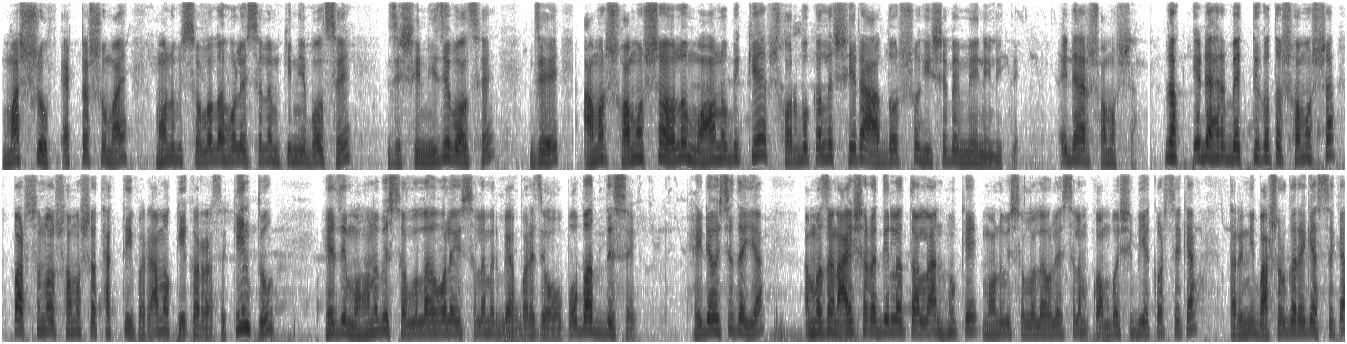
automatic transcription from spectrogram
মাশরুফ একটা সময় মহানবী সাল্লাহ আলাইসাল্লামকে নিয়ে বলছে যে, সে নিজে বলছে যে, আমার সমস্যা হলো মহানবীকে সর্বকালের সেরা আদর্শ হিসেবে মেনে নিতে। এটা আর সমস্যা। যাক, এটা আর ব্যক্তিগত সমস্যা পার্সোনাল সমস্যা থাকতেই পারে। আমার কী করার আছে? কিন্তু হে যে মহানবী সাল্লাহ আলাইসাল্লামের ব্যাপারে যে অপবাদ দিছে সেইটা হয়েছে যাইয়া আমার জান আয়সা রাদিল্লাহ তাল্লাহ আনহুকে মহানবী সাল্লাহ আলাইসাল্লাম কম বয়সী বিয়ে করছে কা, তার এমনি বাসর ঘরে গেছে কা,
